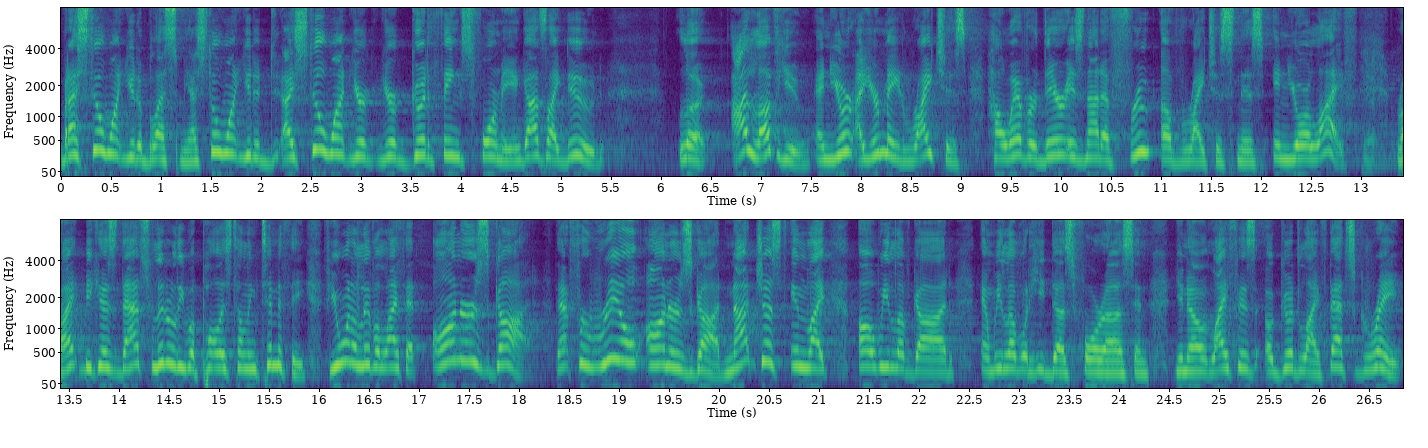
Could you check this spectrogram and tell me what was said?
but I still want you to bless me. I still want you to, do, I still want your, your good things for me. And God's like, dude, look, I love you and you're, you're made righteous. However, there is not a fruit of righteousness in your life, Yep. right? Because that's literally what Paul is telling Timothy. If you want to live a life that honors God, that for real honors God, not just in like, oh, we love God and we love what He does for us, and you know, life is a good life. That's great.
